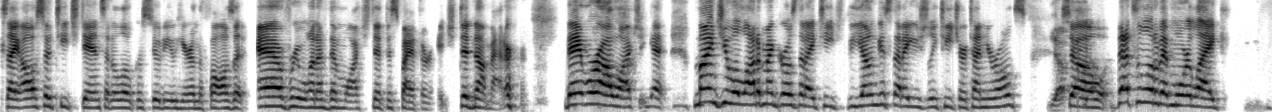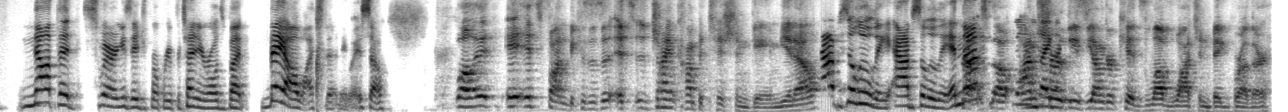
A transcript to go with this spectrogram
because I also teach dance at a local studio here in the falls, and every one of them watched it despite their age. Did not matter. They were all watching it. Mind you, a lot of my girls that I teach, the youngest that I usually teach are 10 year olds. Yep. So that's a little bit more like not that swearing is age appropriate for 10 year olds, but they all watched it anyway. So Well, it, it it's fun because it's a, it's a giant competition game, you know. absolutely, absolutely. And that's so, thing, I'm like- sure these younger kids love watching Big Brother.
